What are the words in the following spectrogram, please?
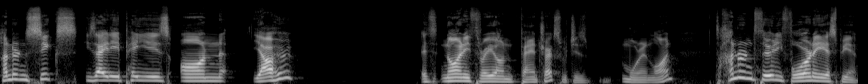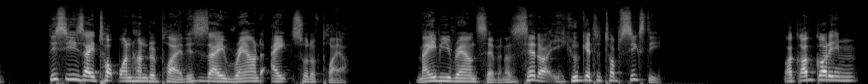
106 his ADP is on Yahoo. It's 93 on Fantrax, which is more in line. It's 134 on ESPN. This is a top 100 player. This is a round eight sort of player. Maybe round seven. As I said, uh, he could get to top 60. Like I've got him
